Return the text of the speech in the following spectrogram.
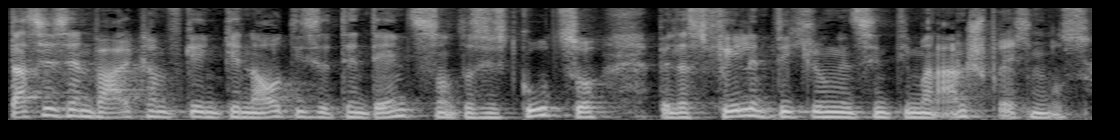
Das ist ein Wahlkampf gegen genau diese Tendenzen und das ist gut so, weil das Fehlentwicklungen sind, die man ansprechen muss.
